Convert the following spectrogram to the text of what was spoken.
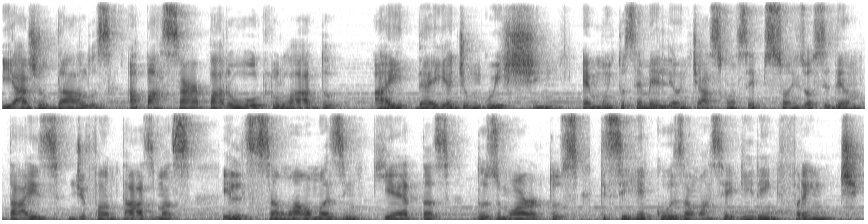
e ajudá-los a passar para o outro lado. A ideia de um Guixin é muito semelhante às concepções ocidentais de fantasmas eles são almas inquietas dos mortos que se recusam a seguir em frente,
